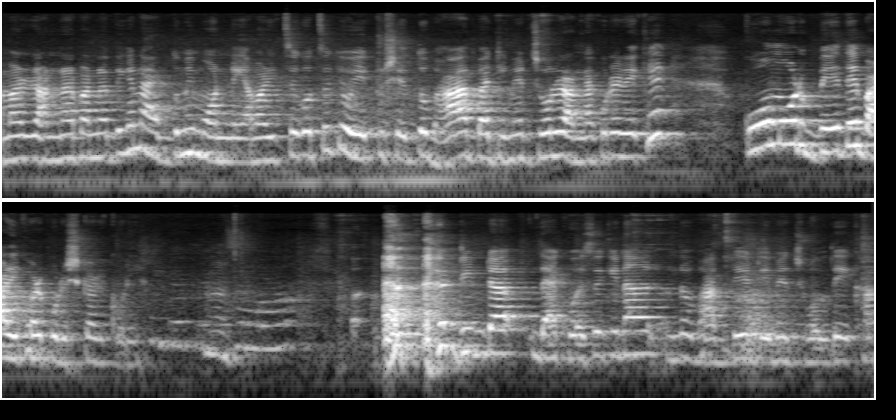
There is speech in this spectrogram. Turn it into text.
আমার রান্নার বান্নার দিকে না একদমই মন নেই। আমার ইচ্ছে করছে কি ওই একটু সেদ্ধ ভাত বা ডিমের ঝোল রান্না করে রেখে কোমর বেঁধে বাড়ি ঘর পরিষ্কার করি। ডিমটা দেখ হয়েছে কি না ভাত দিয়ে, ডিমের ঝোল দিয়ে খা।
